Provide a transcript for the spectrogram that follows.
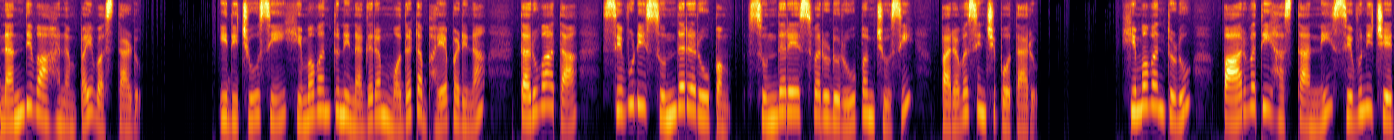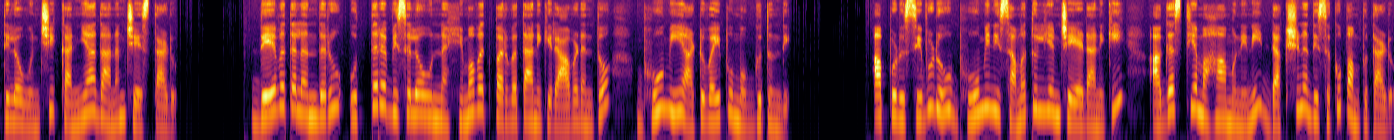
నందివాహనంపై వస్తాడు. ఇది చూసి హిమవంతుని నగరం మొదట భయపడినా తరువాత శివుడి సుందర రూపం సుందరేశ్వరుడు రూపం చూసి పరవశించిపోతారు. హిమవంతుడు పార్వతీహస్తాన్ని శివుని చేతిలో ఉంచి కన్యాదానం చేస్తాడు. దేవతలందరూ ఉత్తర బిసలో ఉన్న హిమవత్పర్వతానికి రావడంతో భూమి అటువైపు మొగ్గుతుంది. అప్పుడు శివుడు భూమిని సమతుల్యం చేయడానికి అగస్త్య మహామునిని దక్షిణ దిశకు పంపుతాడు.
